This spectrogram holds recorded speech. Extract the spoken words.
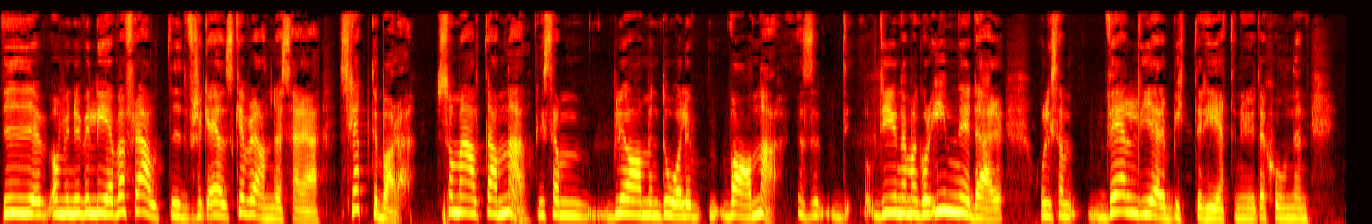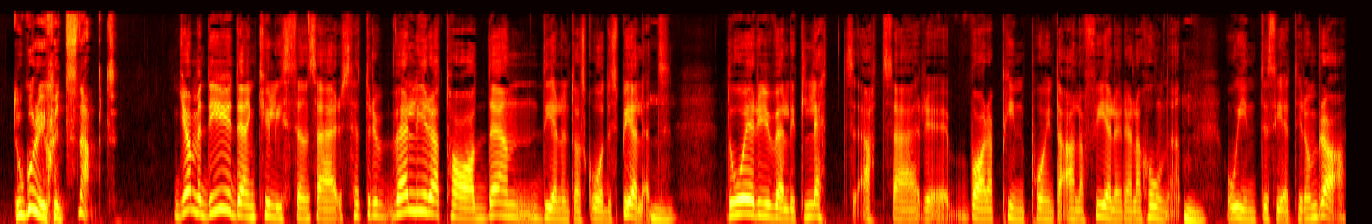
Vi, om vi nu vill leva för alltid och försöka älska varandra, så här, släpp det bara. Som med allt annat. Liksom, bli av med en dålig vana. Alltså, det, det är ju när man går in i det där och liksom väljer bitterheten och irritationen. Då går det ju skitsnabbt. Ja men det är ju den kulissen så här. Sätter du väljer att ta den delen av skådespelet. Då är det ju väldigt lätt att så här, eh, bara pinpointa alla fel i relationen. Och inte se till de bra.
